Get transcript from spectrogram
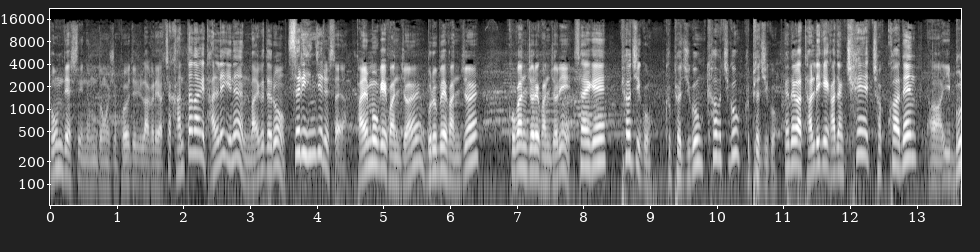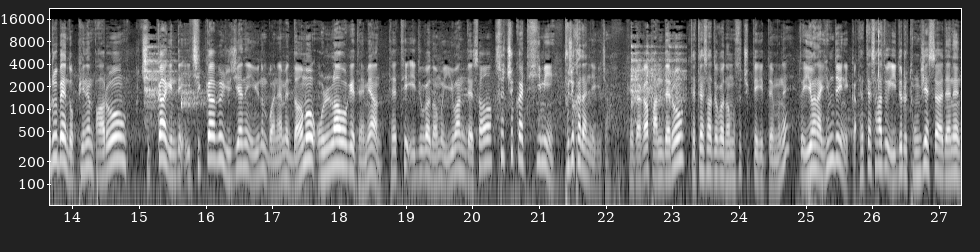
도움될 수 있는 운동을 좀 보여드리려고 그래요. 자 간단하게 달리기는 말 그대로 three hinge를 써요. 발목의 관절 무릎의 관절 고관절의 관절이 살게 펴지고 굽혀지고 펴지고 굽혀지고. 게다가 달리기에 가장 최적화된 어, 이 무릎의 높이는 바로 직각인데 이 직각을 유지하는 이유는 뭐냐면 너무 올라오게 되면 대퇴 이두가 너무 이완돼서 수축할 때 힘이 부족하다는 얘기죠 게다가 반대로 대퇴 사두가 너무 수축되기 때문에 또 이완하기 힘드니까 대퇴 사두 이두를 동시에 써야 되는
